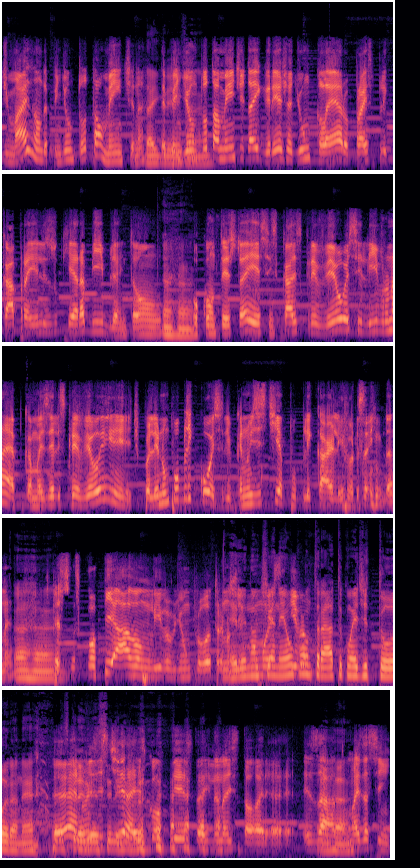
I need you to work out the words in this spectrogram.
Demais não, dependiam totalmente, né? Igreja, dependiam né? totalmente da igreja, de um clero, para explicar para eles o que era a Bíblia. Então Aham. o contexto é esse. Esse cara escreveu esse livro na época, mas ele escreveu e, tipo, ele não publicou esse livro, porque não existia publicar livros ainda, né? As Aham. pessoas copiavam um livro de um pro outro. Não Ele não tinha esse nenhum livro... contrato com a editora, né? É, não esse existia livro. esse contexto ainda na história. é, Exato. Aham. Mas assim,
